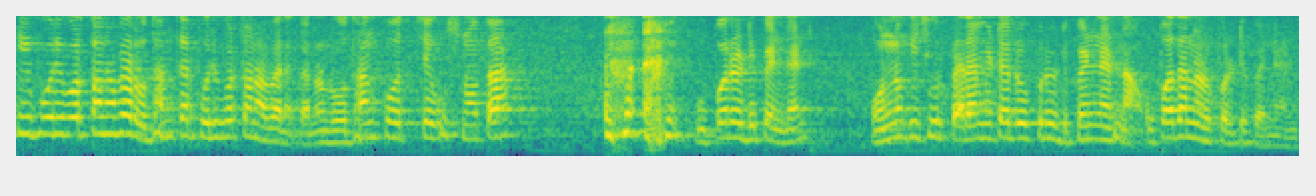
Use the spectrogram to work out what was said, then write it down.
কী পরিবর্তন হবে? রোধাঙ্কের পরিবর্তন হবে না, কারণ রোধাঙ্ক হচ্ছে উষ্ণতা, উপরে ডিপেন্ডেন্ট অন্য কিছুর প্যারামিটারের উপরে ডিপেন্ডেন্ট না, উপাদানের উপর ডিপেন্ডেন্ট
